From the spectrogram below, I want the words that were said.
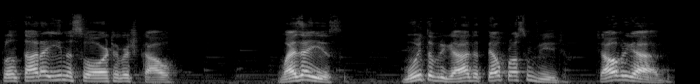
plantar aí na sua horta vertical. Mas é isso. Muito obrigado até o próximo vídeo. Tchau, obrigado!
